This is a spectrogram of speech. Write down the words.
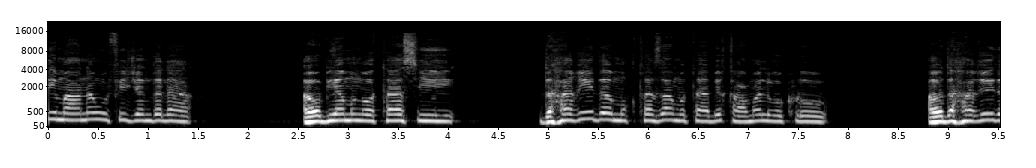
دې معنی و پیژندله او بیا موږ او تاسو د هغې د مقتضا مطابق عمل وکړو او د هغې د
